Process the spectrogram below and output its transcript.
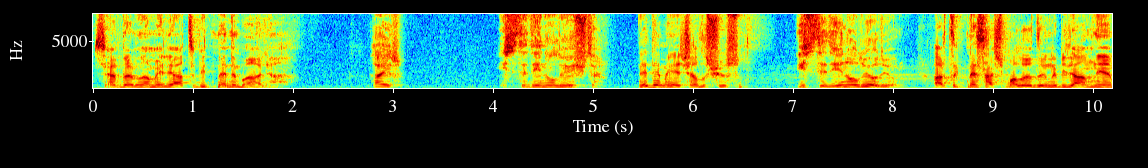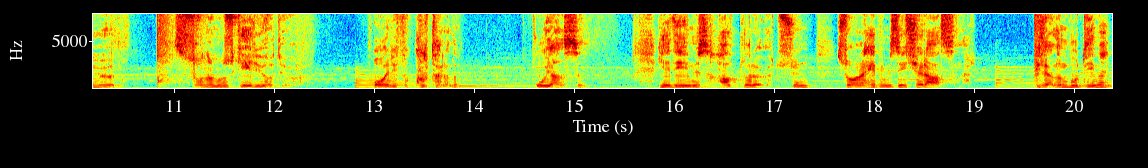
Serdar'ın ameliyatı bitmedi mi hala? Hayır. İstediğin oluyor işte. Ne demeye çalışıyorsun? İstediğin oluyor diyorum. Artık ne saçmaladığını bile anlayamıyorum. Sonumuz geliyor diyorum. O herifi kurtaralım. Uyansın. Yediğimiz haltları ötsün. Sonra hepimizi içeri alsınlar. Planın bu değil mi?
